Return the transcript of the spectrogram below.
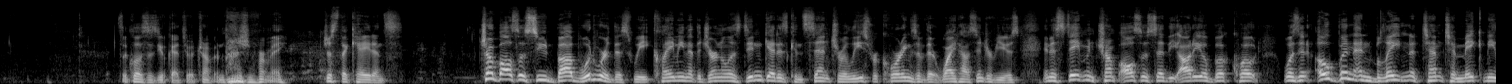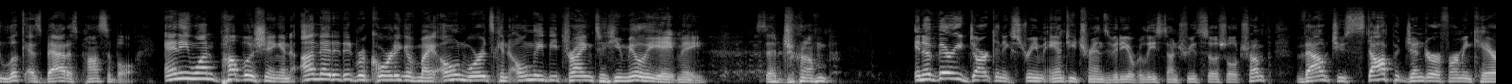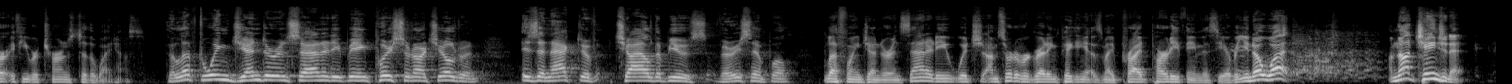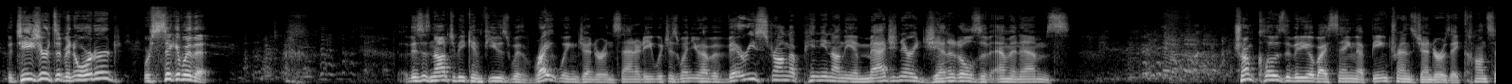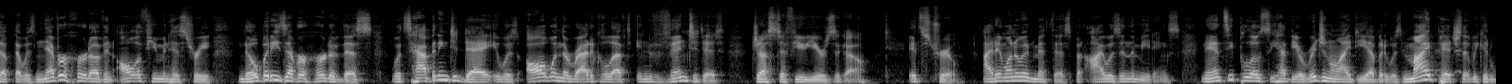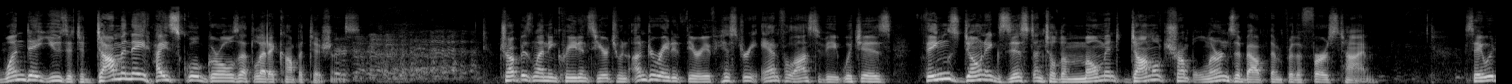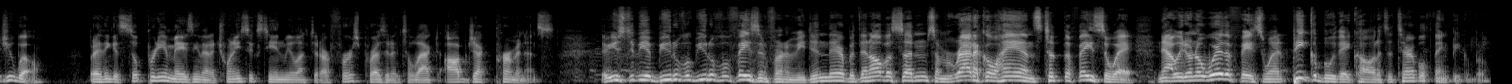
It's the closest you'll get to a Trump impression for me. Just the cadence. Trump also sued Bob Woodward this week, claiming that the journalist didn't get his consent to release recordings of their White House interviews. In a statement, Trump also said the audiobook, quote, was an open and blatant attempt to make me look as bad as possible. Anyone publishing an unedited recording of my own words can only be trying to humiliate me, said Trump. In a very dark and extreme anti trans video released on Truth Social, Trump vowed to stop gender affirming care if he returns to the White House. The left wing gender insanity being pushed on our children is an act of child abuse. Very simple. Left wing gender insanity, which I'm sort of regretting picking as my Pride Party theme this year. But you know what? I'm not changing it. The t shirts have been ordered. We're sticking with it. This is not to be confused with right wing gender insanity, which is when you have a very strong opinion on the imaginary genitals of M&Ms. Trump closed the video by saying that being transgender is a concept that was never heard of in all of human history. Nobody's ever heard of this. What's happening today, it was all when the radical left invented it just a few years ago. It's true. I didn't want to admit this, but I was in the meetings. Nancy Pelosi had the original idea, but it was my pitch that we could one day use it to dominate high school girls' athletic competitions. Trump is lending credence here to an underrated theory of history and philosophy, which is Things don't exist until the moment Donald Trump learns about them for the first time. Say what you will, but I think it's still pretty amazing that in 2016 we elected our first president to lack object permanence. There used to be a beautiful, beautiful face in front of me, didn't there? But then all of a sudden, some radical hands took the face away. Now we don't know where the face went. Peekaboo, they call it. It's a terrible thing, peekaboo.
